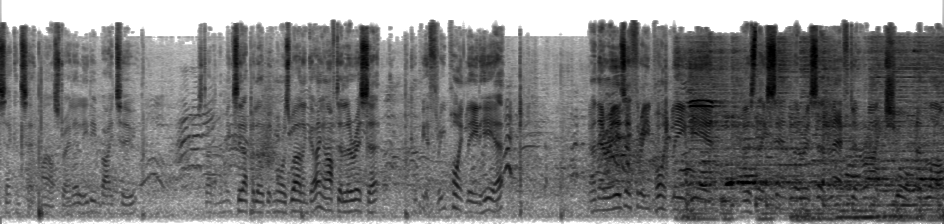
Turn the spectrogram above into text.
The second set by Australia, leading by two. Starting to mix it up a little bit more as well and going after Larissa. Could be a three-point lead here. And there is a three-point lead here as they send Larissa left and right, short and long.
